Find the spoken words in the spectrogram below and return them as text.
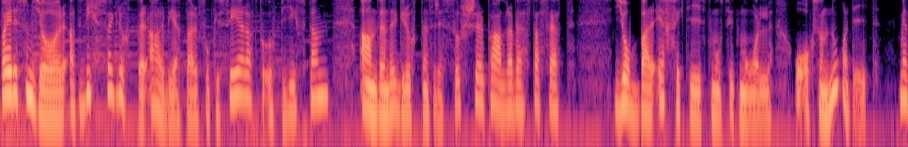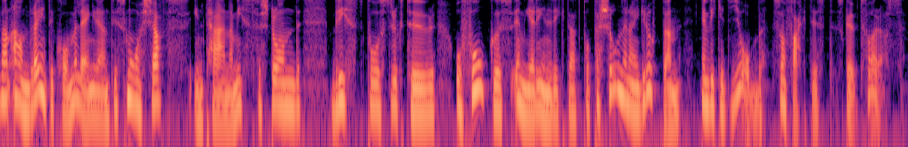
Vad är det som gör att vissa grupper arbetar fokuserat på uppgiften, använder gruppens resurser på allra bästa sätt, jobbar effektivt mot sitt mål och också når dit, medan andra inte kommer längre än till småtjafs, interna missförstånd, brist på struktur och fokus är mer inriktat på personerna i gruppen än vilket jobb som faktiskt ska utföras.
